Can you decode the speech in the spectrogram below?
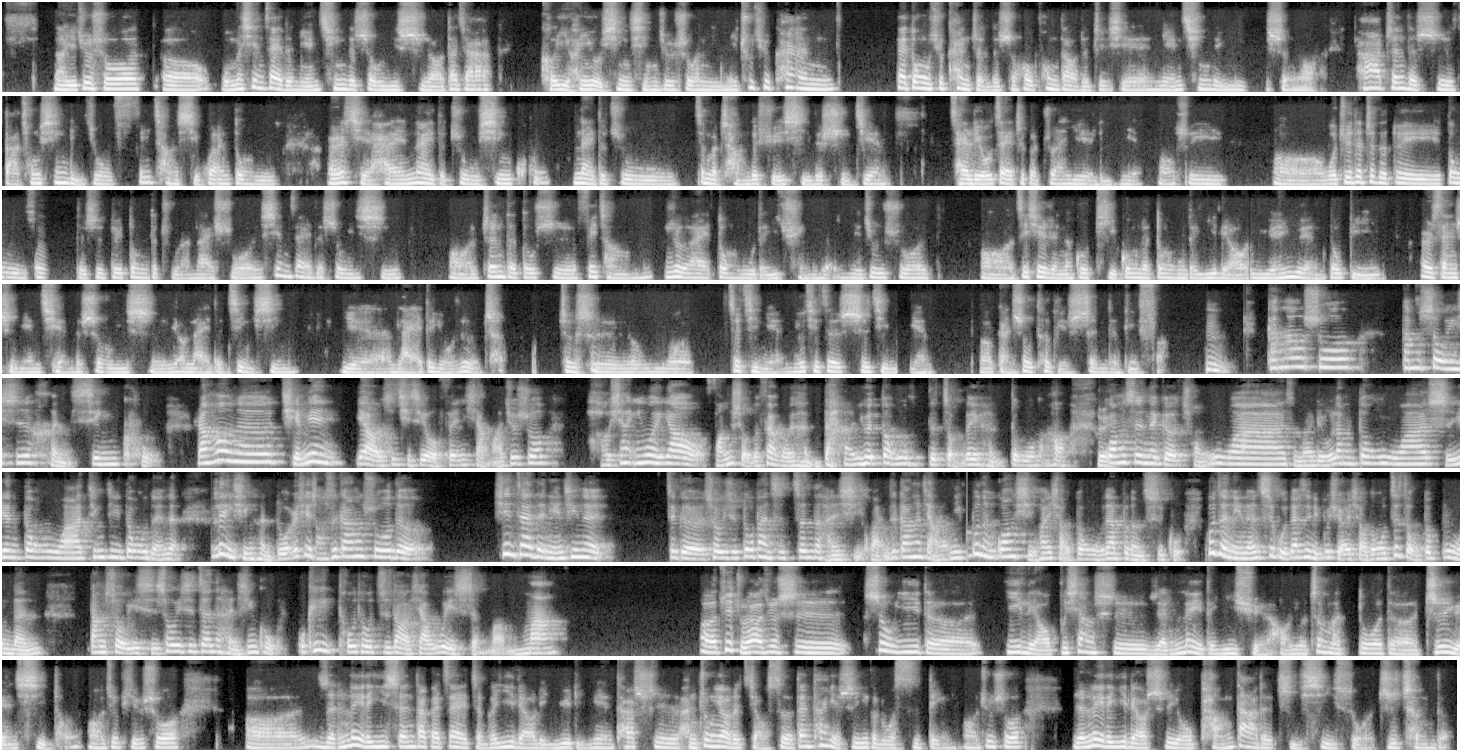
那也就是说，呃，我们现在的年轻的兽医师啊，大家可以很有信心，就是说你，你出去看带动物去看诊的时候碰到的这些年轻的医生哦，他真的是打从心里就非常喜欢动物。而且还耐得住辛苦，耐得住这么长的学习的时间，才留在这个专业里面哦。所以，呃，我觉得这个对动物或者是对动物的主人来说，现在的兽医师，呃，真的都是非常热爱动物的一群人。也就是说，呃，这些人能够提供的动物的医疗，远远都比二三十年前的兽医师要来得尽心。也来得有热忱，这个是我这几年，尤其这十几年，呃，感受特别深的地方。嗯，刚刚说当兽医师很辛苦，然后呢，前面叶老师其实有分享嘛，就是说好像因为要防守的范围很大，因为动物的种类很多嘛，哈，光是那个宠物啊，什么流浪动物啊、实验动物啊、经济动物等等类型很多，而且老师刚刚说的，现在的年轻的这个兽医师多半是真的很喜欢。就刚刚讲了，你不能光喜欢小动物，但不能吃苦，或者你能吃苦，但是你不喜欢小动物，这种都不能当兽医师。兽医师真的很辛苦，我可以偷偷知道一下为什么吗？呃，最主要就是兽医的医疗不像是人类的医学哈，有这么多的支援系统哦。就比如说，呃，人类的医生大概在整个医疗领域里面，他是很重要的角色，但他也是一个螺丝钉哦。就是说，人类的医疗是由庞大的体系所支撑的。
